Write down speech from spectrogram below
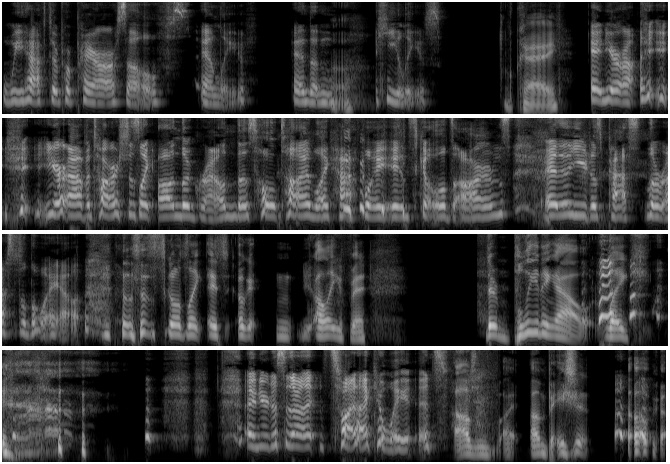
we have to prepare ourselves and leave. And then he leaves. Okay. And your your avatar is just like on the ground this whole time, like halfway in Skuld's arms, and then you just pass the rest of the way out. Skuld's like, it's okay. Mm, I'll let you finish. They're bleeding out, like. and you're just there like, it's fine, I can wait. It's fine. I'll be fine. I'm patient. Oh, God.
